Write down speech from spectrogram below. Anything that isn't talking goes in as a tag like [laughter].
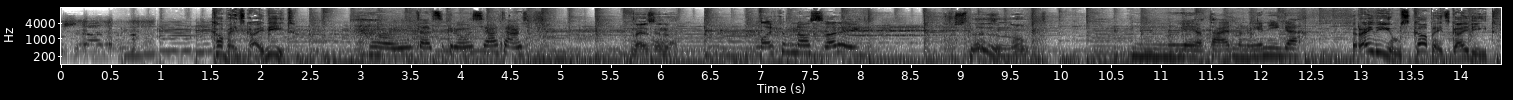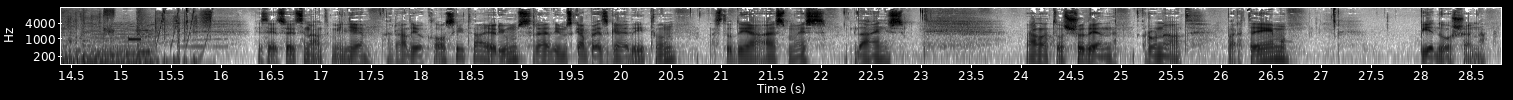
Kāpēc gaidīt? Hmm, tāds grūts jautājums. Nezinu. Laikam nav svarīgi. Es nezinu. Nu. Nu, ja jau tā ir mana vienīgā. Raidījums Kāpēc gaidīt? Esiet sveicināti, mīļie radio klausītāji, ar jums redzējums, kāpēc gaidīt, un studijā esmu es, Dainis. Vēlētos šodien runāt par tēmu piedošana.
